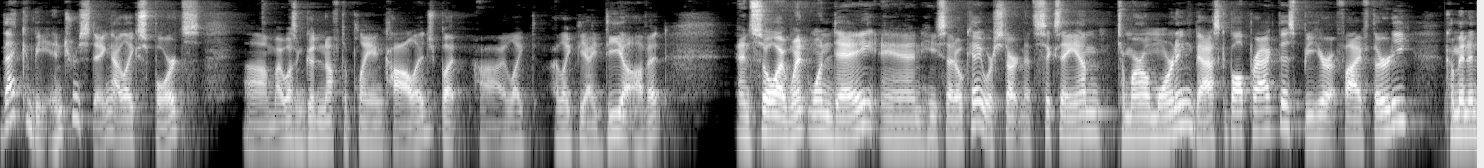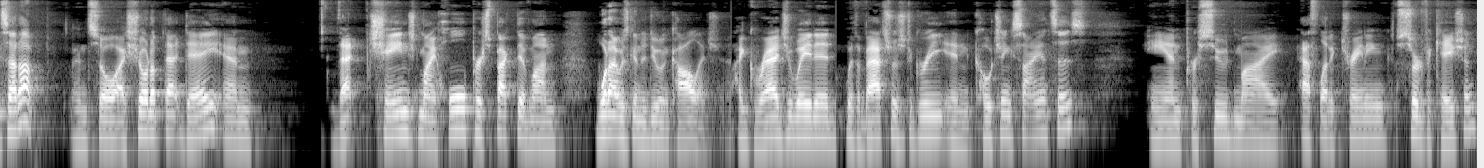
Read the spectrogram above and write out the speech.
that could be interesting. I like sports. Um, I wasn't good enough to play in college, but uh, I liked I liked the idea of it. And so I went one day, and he said, "Okay, we're starting at 6 a.m. tomorrow morning, basketball practice. Be here at 5:30. Come in and set up." And so I showed up that day, and that changed my whole perspective on what I was going to do in college. I graduated with a bachelor's degree in coaching sciences and pursued my athletic training certification.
